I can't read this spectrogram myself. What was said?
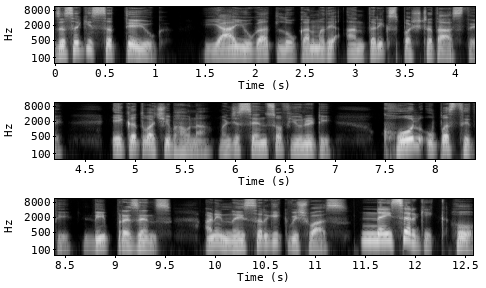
जसं की सत्ययुग या युगात लोकांमध्ये आंतरिक स्पष्टता असते एकत्वाची भावना म्हणजे सेन्स ऑफ युनिटी खोल उपस्थिती डीप प्रेझेन्स आणि नैसर्गिक विश्वास. नैसर्गिक. हो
